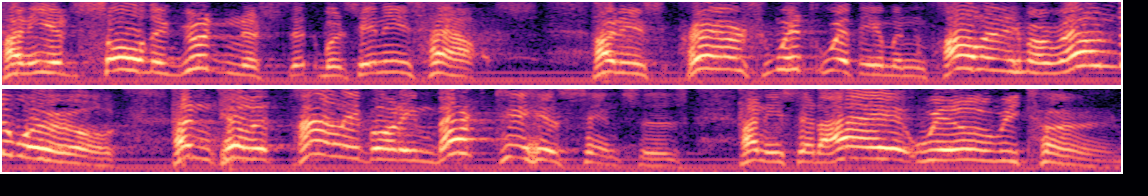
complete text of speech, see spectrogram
And he had saw the goodness that was in his house. And his prayers went with him and followed him around the world until it finally brought him back to his senses. And he said, I will return.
